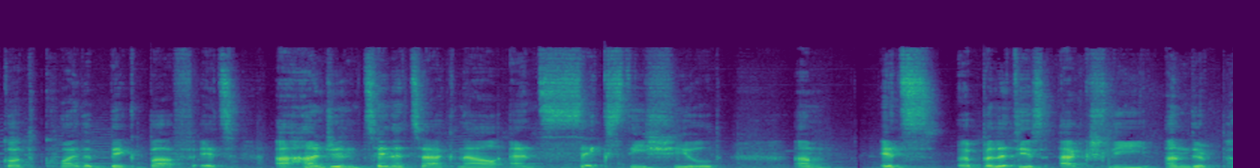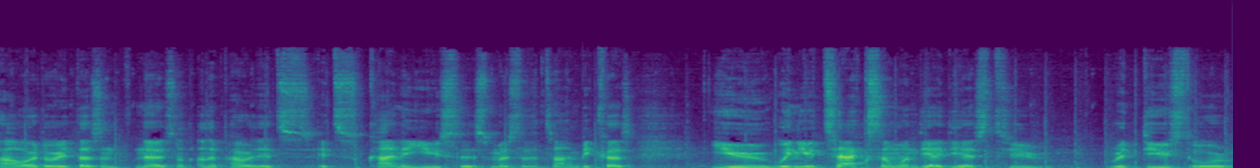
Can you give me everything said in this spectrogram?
got quite a big buff. It's 110 attack now and 60 shield. Um, its ability is actually underpowered or it doesn't no it's not underpowered it's it's kind of useless most of the time because you when you attack someone the idea is to reduce or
